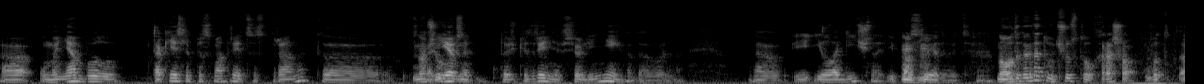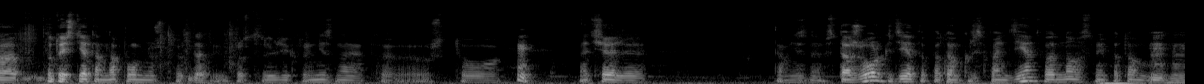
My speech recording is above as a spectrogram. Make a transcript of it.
А, у меня был так если посмотреть со стороны, то с ну, а карьерной точки зрения все линейно довольно. э, и, и логично, и последовательно. Ну вот когда ты чувствовал, хорошо, вот... Э... Ну то есть я там напомню, что да. просто люди, которые не знают, э, что хм. вначале там, не знаю, стажер где-то, потом корреспондент в одном СМИ, потом угу.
